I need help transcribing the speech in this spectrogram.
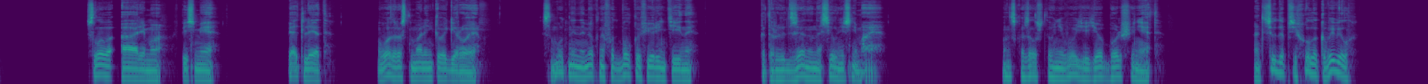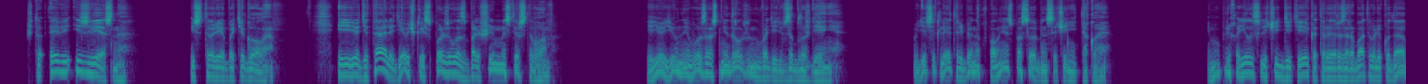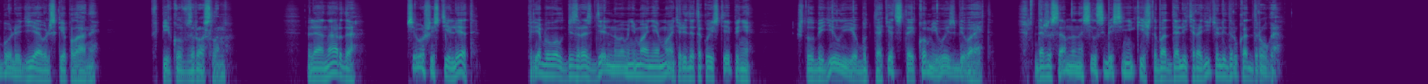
Слово «аримо» в письме. Пять лет. Возраст маленького героя. Смутный намек на футболку Фьорентины которую Дзена носил, не снимая. Он сказал, что у него ее больше нет. Отсюда психолог вывел, что Эви известна история Батигола, и ее детали девочка использовала с большим мастерством. Ее юный возраст не должен вводить в заблуждение. В десять лет ребенок вполне способен сочинить такое. Ему приходилось лечить детей, которые разрабатывали куда более дьявольские планы — в пику взрослым. Леонардо, всего шести лет, требовал безраздельного внимания матери до такой степени, что убедил ее, будто отец тайком его избивает. Даже сам наносил себе синяки, чтобы отдалить родителей друг от друга.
